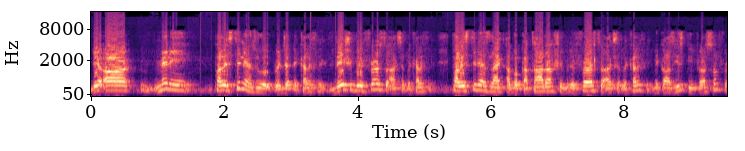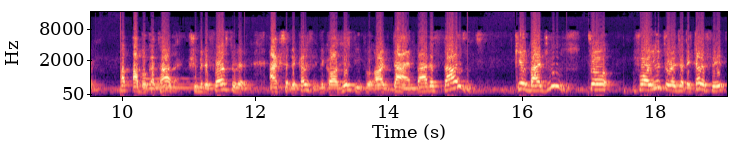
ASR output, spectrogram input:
There are many Palestinians who reject the caliphate, they should be the first to accept the caliphate. Palestinians like Abu Qatada should be the first to accept the caliphate because his people are suffering. Abu Qatada should be the first to accept the caliphate because his people are dying by the thousands, killed by Jews. So for you to reject the caliphate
